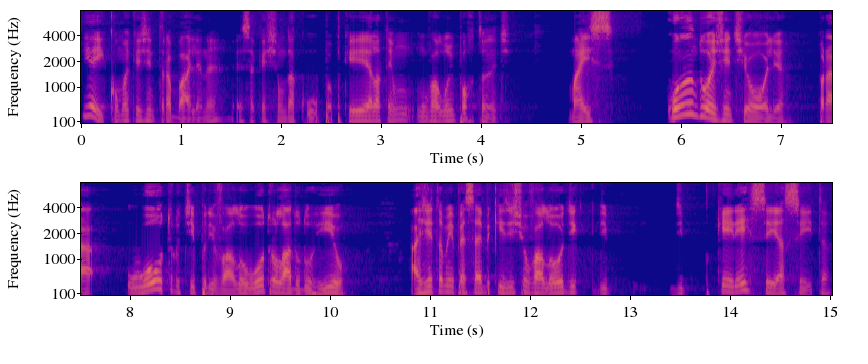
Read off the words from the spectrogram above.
E aí, como é que a gente trabalha, né? Essa questão da culpa, porque ela tem um, um valor importante. Mas quando a gente olha para o outro tipo de valor, o outro lado do rio, a gente também percebe que existe um valor de, de, de querer ser aceita,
